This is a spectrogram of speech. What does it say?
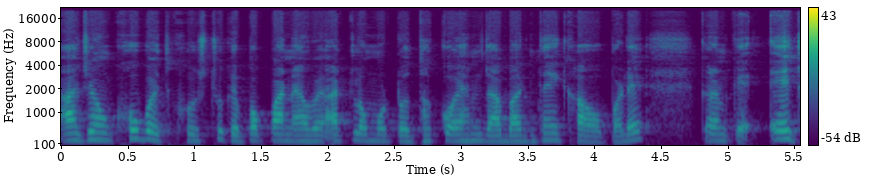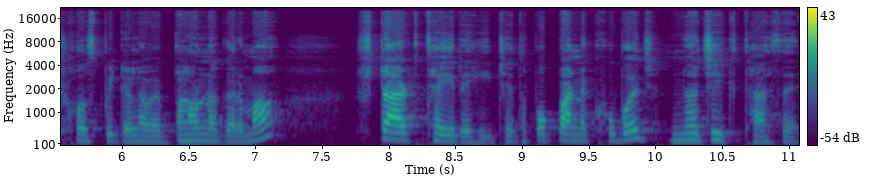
આજે હું ખૂબ જ ખુશ છું કે પપ્પાને હવે આટલો મોટો ધક્કો અહેમદાબાદ નહીં ખાવો પડે કારણ કે એ જ હોસ્પિટલ હવે ભાવનગરમાં સ્ટાર્ટ થઈ રહી છે તો પપ્પાને ખૂબ જ નજીક થશે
